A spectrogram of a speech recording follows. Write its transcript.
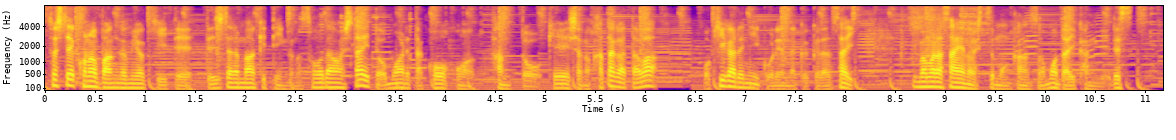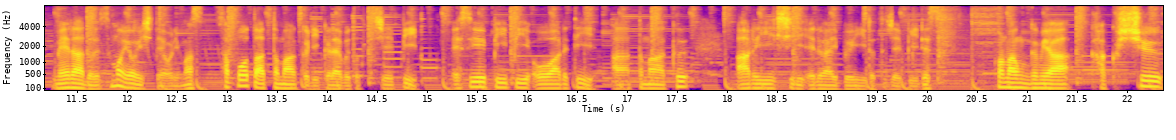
そしてこの番組を聞いてデジタルマーケティングの相談をしたいと思われた広報担当、経営者の方々はお気軽にご連絡ください。今村さんへの質問、感想も大歓迎です。メールアドレスも用意しております。サポートアットマークリクライブ .jp、support アットマーク reclive.jp です。この番組は各週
